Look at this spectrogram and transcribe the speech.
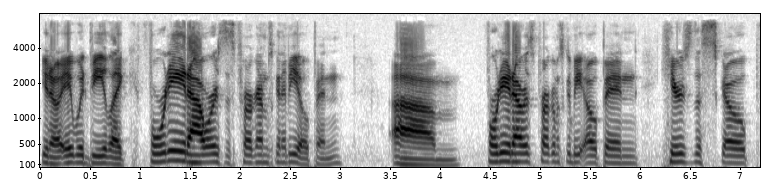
you know it would be like 48 hours. This program's going to be open. Um, 48 hours program's going to be open. Here's the scope.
